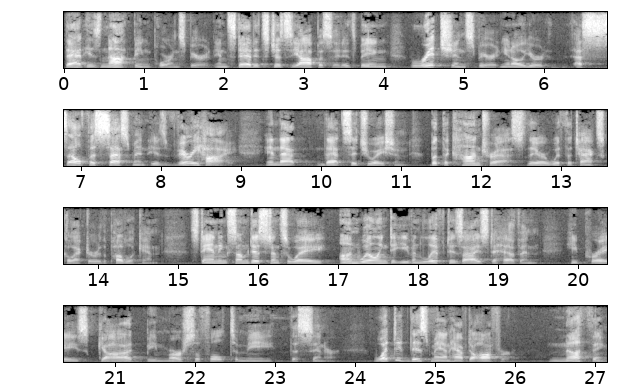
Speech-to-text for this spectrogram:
That is not being poor in spirit. Instead, it's just the opposite. It's being rich in spirit. You know, your a self-assessment is very high in that that situation. But the contrast there with the tax collector or the publican, standing some distance away, unwilling to even lift his eyes to heaven, he prays, God, be merciful to me, the sinner. What did this man have to offer? Nothing.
